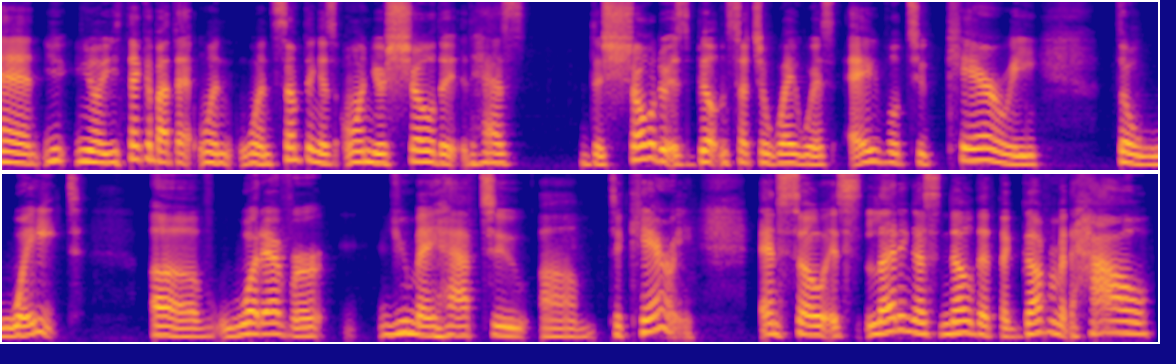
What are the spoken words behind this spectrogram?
And you you know, you think about that when when something is on your shoulder, it has the shoulder is built in such a way where it's able to carry the weight of whatever you may have to um, to carry. And so it's letting us know that the government, how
